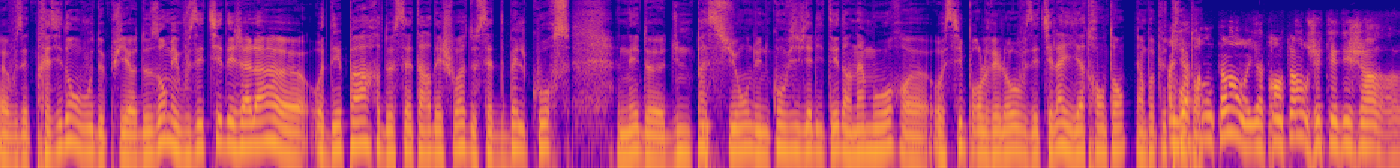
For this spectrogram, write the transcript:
vous êtes président, vous, depuis euh, deux ans, mais vous étiez déjà là euh, au départ de cette Ardéchoise, de cette belle course née d'une passion, d'une convivialité, d'un amour aussi pour le vélo. Vous étiez là il y a 30 ans, un peu plus de 30 ans. Il y a 30 ans, il y a 30 ans, j'étais déjà,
